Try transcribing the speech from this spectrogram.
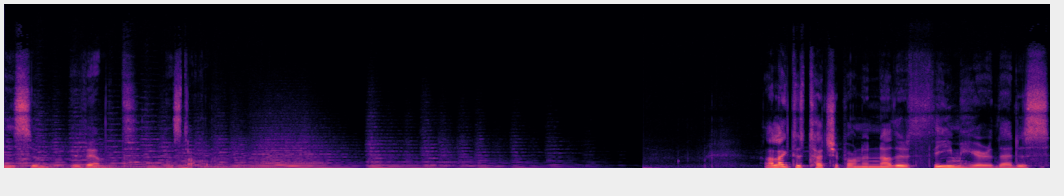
MISUM event in Stockholm. I'd like to touch upon another theme here that is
